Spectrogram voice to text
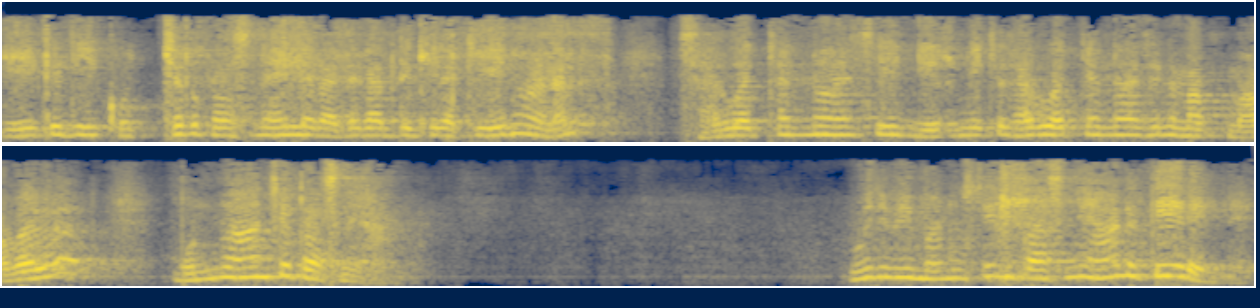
ඒකදී කොච්චර ප්‍රශ්න ඇහිල්ල වැදගත්ද කියලා කියනවනම් සරුවච්චන් වහන්සේ නිර්මිත සරුවච්චන් වහන්සේ නමක් මවල මුන්වහන්සේ ප්‍රශ්න අහනවා. මොකද මේ මිනිස්සුන් ප්‍රශ්නේ අහන්න තේරෙන්නේ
